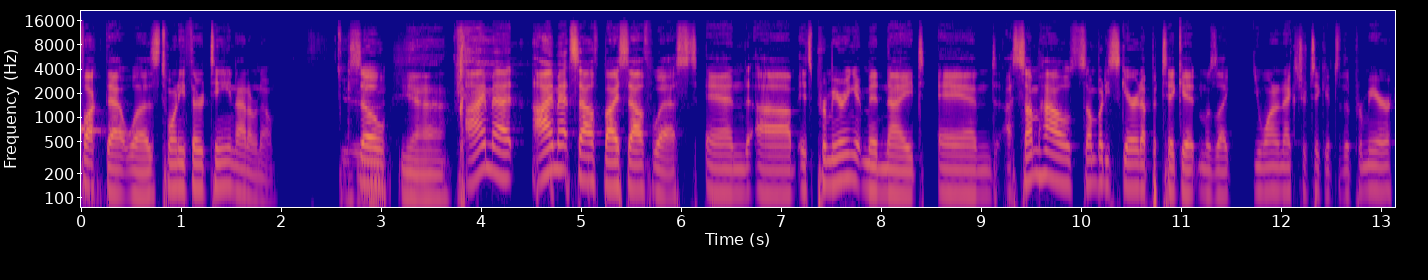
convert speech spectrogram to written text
fuck that was, 2013. I don't know. So Yeah. I'm at I'm at South by Southwest, and um, it's premiering at midnight. And uh, somehow somebody scared up a ticket and was like, "You want an extra ticket to the premiere?"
